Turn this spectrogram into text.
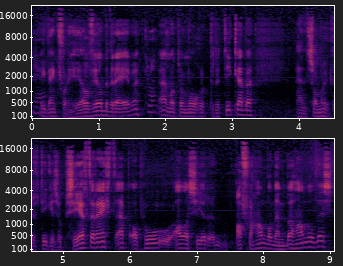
Ja. Ik denk voor heel veel bedrijven. Klopt. Want we mogen kritiek hebben. En sommige kritiek is ook zeer terecht op hoe alles hier afgehandeld en behandeld is.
